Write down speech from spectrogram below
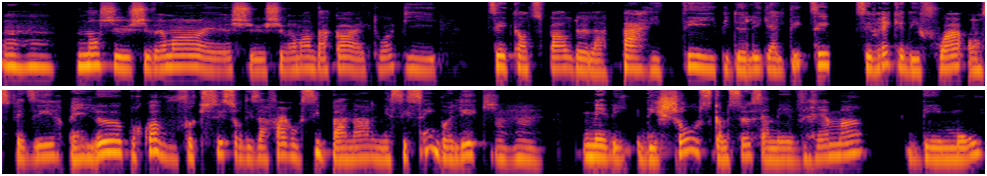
Mhm. Non, je, je suis vraiment, euh, je, je suis vraiment d'accord avec toi. Puis, tu sais, quand tu parles de la parité puis de l'égalité, tu sais, c'est vrai que des fois, on se fait dire, ben là, pourquoi vous vous focussez sur des affaires aussi banales? Mais c'est symbolique. Mhm. Mais des, des choses comme ça, ça met vraiment des mots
